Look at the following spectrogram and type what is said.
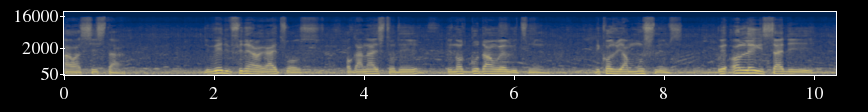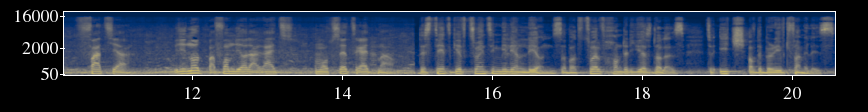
our sister. The way the funeral rite was organized today did not go down well with me because we are Muslims. We only recite the Fatiha. We did not perform the other rites. I'm upset right now. The state gave 20 million leones, about 1,200 US dollars, to each of the bereaved families.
